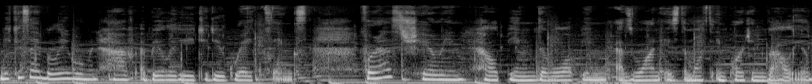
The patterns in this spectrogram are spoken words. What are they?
Because I believe women have ability to do great things. For us, sharing, helping, developing as one is the most important value.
